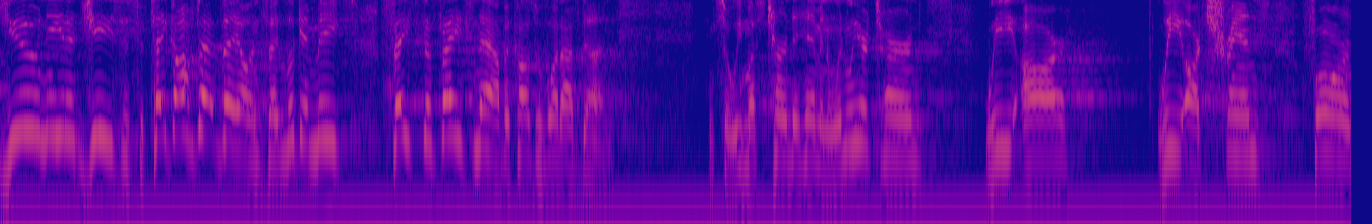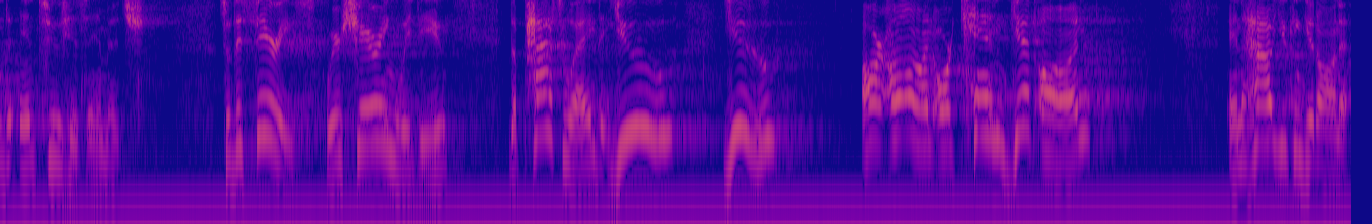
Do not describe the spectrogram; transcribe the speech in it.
You needed Jesus to take off that veil and say, Look at me face to face now because of what I've done. And so we must turn to Him. And when we are turned, we are, we are transformed into His image. So, this series, we're sharing with you the pathway that you, you are on or can get on and how you can get on it.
